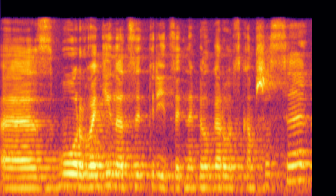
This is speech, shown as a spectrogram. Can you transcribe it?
э, сбор в 11.30 на Белгородском шоссе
